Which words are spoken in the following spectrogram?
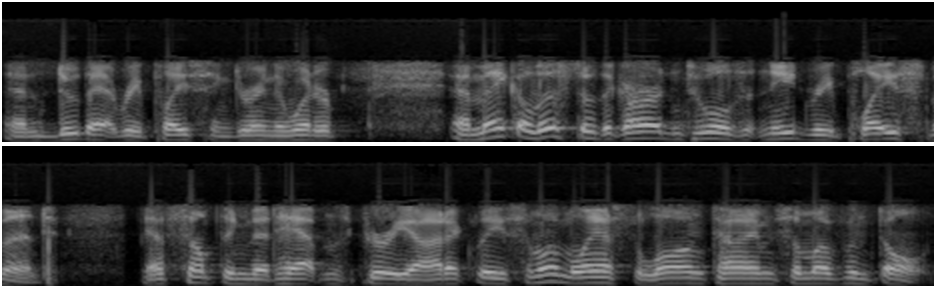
and do that replacing during the winter. And make a list of the garden tools that need replacement. That's something that happens periodically. Some of them last a long time, some of them don't.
